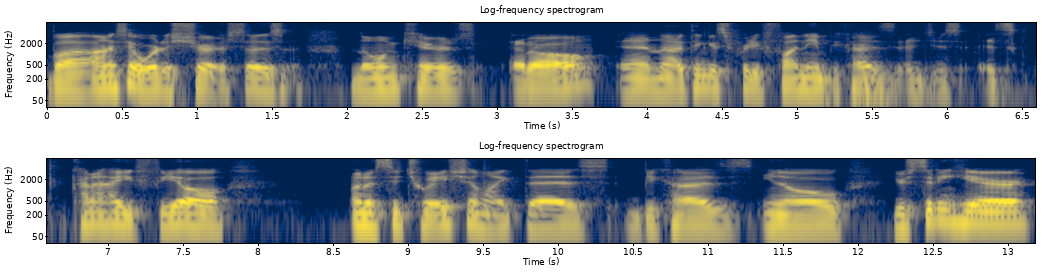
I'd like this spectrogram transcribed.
but honestly, word is sure. It says no one cares at all, and I think it's pretty funny because it just it's kind of how you feel on a situation like this because you know you're sitting here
